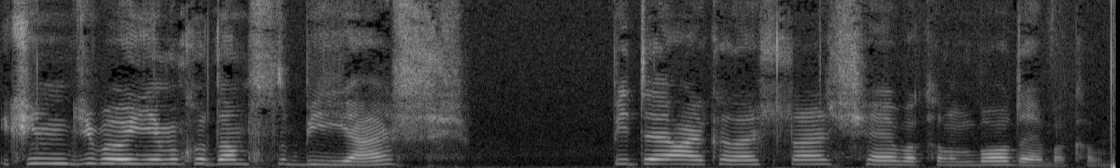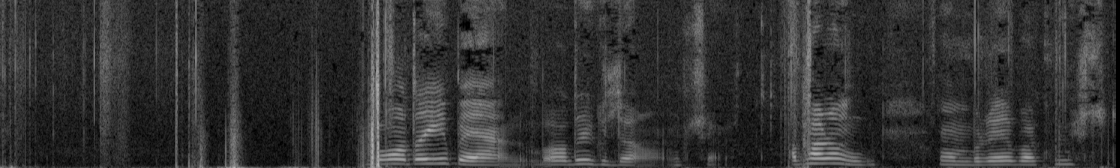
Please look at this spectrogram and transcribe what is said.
İkinci böyle yemek odamsı bir yer. Bir de arkadaşlar şeye bakalım. Bu odaya bakalım. Bu odayı beğendim. Bu oda güzel olmuş evet. A, pardon. Oğlum, buraya bakmıştık.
